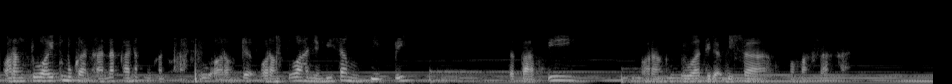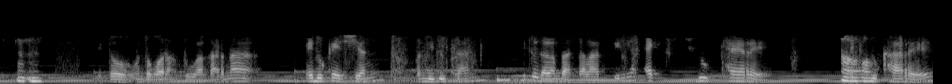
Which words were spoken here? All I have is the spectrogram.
Orang tua itu bukan anak, anak bukan orang tua. Orang tua, orang tua hanya bisa membimbing, tetapi orang tua tidak bisa memaksakan. Mm-mm. Itu untuk orang tua karena education, pendidikan itu dalam bahasa Latinnya exducere. Oh, Exducere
